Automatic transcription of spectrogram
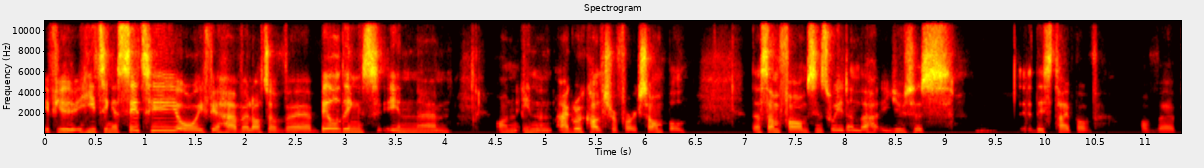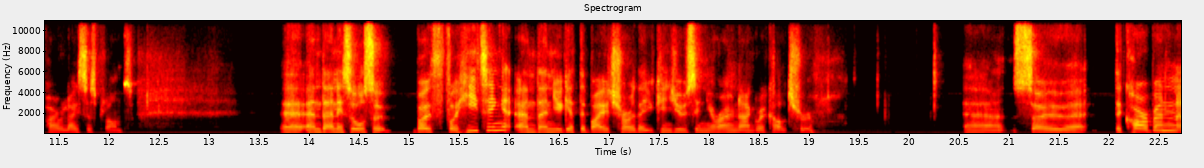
if you're heating a city or if you have a lot of uh, buildings in um, on in agriculture, for example. There are some farms in Sweden that uses this type of of uh, pyrolysis plants. Uh, and then it's also both for heating and then you get the biochar that you can use in your own agriculture. Uh, so uh, the carbon,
